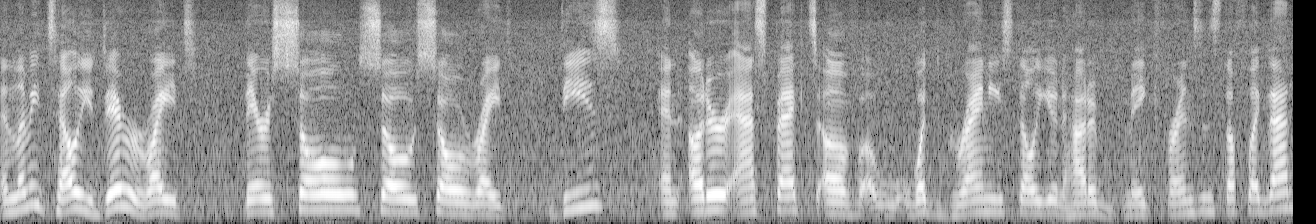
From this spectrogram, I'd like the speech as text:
And let me tell you, they're right. They're so, so, so right. These and other aspects of what grannies tell you and how to make friends and stuff like that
